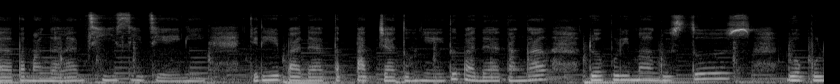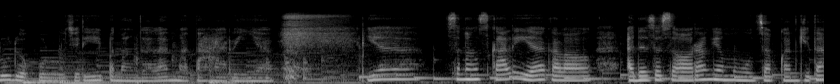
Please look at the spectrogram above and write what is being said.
uh, penanggalan Cisije ini. Jadi pada tepat jatuhnya itu pada tanggal 25 Agustus 2020. Jadi penanggalan mataharinya. Ya, senang sekali ya kalau ada seseorang yang mengucapkan kita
